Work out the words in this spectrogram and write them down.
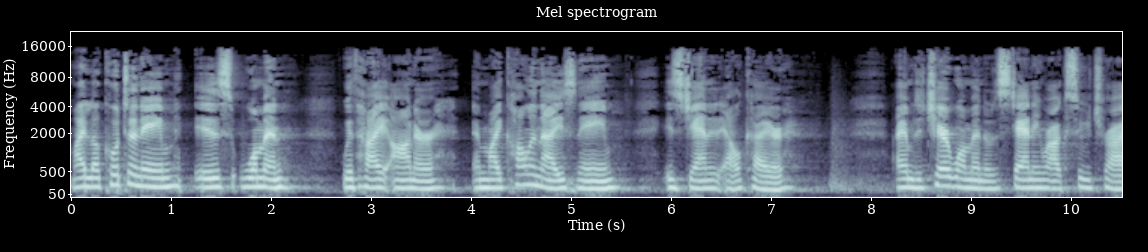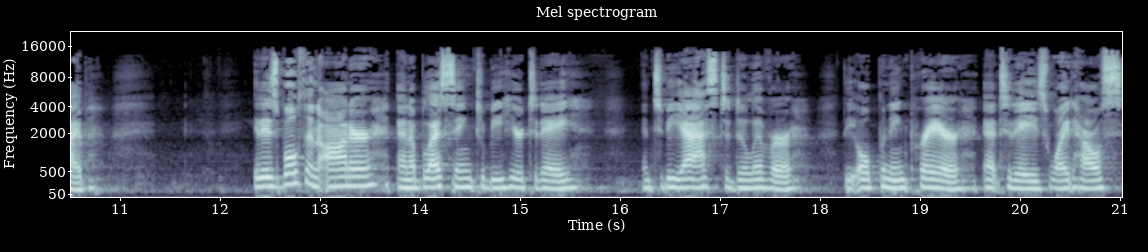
My Lakota name is Woman with High Honor, and my colonized name is Janet Alkire. I am the chairwoman of the Standing Rock Sioux Tribe. It is both an honor and a blessing to be here today and to be asked to deliver the opening prayer at today's White House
